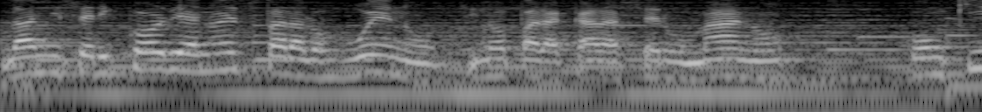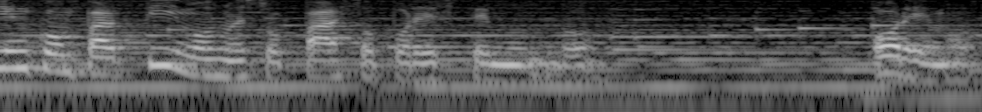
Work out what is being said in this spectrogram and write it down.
La misericordia no es para los buenos, sino para cada ser humano con quien compartimos nuestro paso por este mundo. Oremos.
